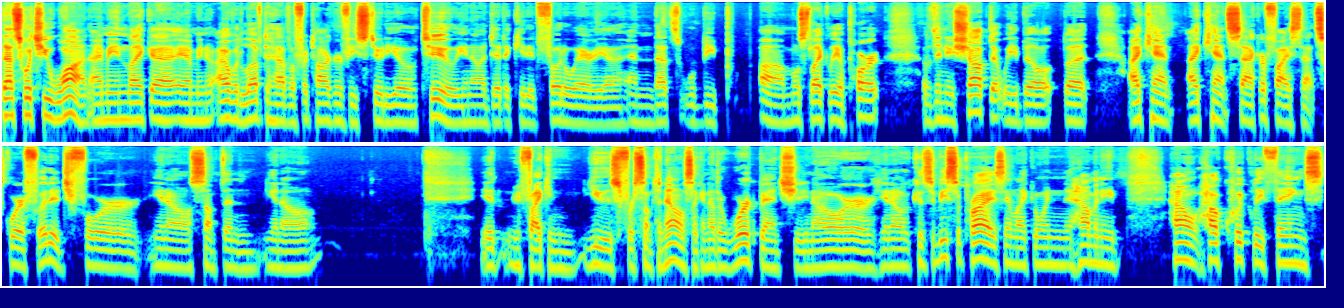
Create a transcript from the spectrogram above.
that's what you want. I mean, like, uh, I mean, I would love to have a photography studio too. You know, a dedicated photo area, and will be uh, most likely a part of the new shop that we built. But I can't, I can't sacrifice that square footage for you know something you know it, if I can use for something else, like another workbench, you know, or you know, because to be surprised and like when how many how how quickly things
